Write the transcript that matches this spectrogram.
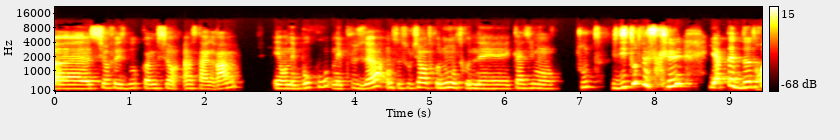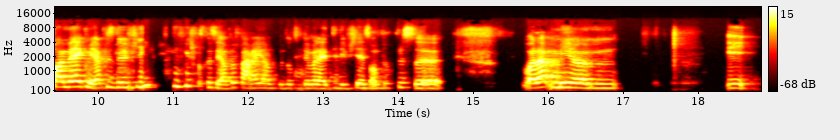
Euh, sur Facebook comme sur Instagram. Et on est beaucoup, on est plusieurs, on se soutient entre nous, on se connaît quasiment toutes. Je dis toutes parce qu'il y a peut-être deux, trois mecs, mais il y a plus de filles. je pense que c'est un peu pareil, un peu dans toutes les maladies, les filles, elles sont un peu plus... Euh, voilà, mais... Euh, et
